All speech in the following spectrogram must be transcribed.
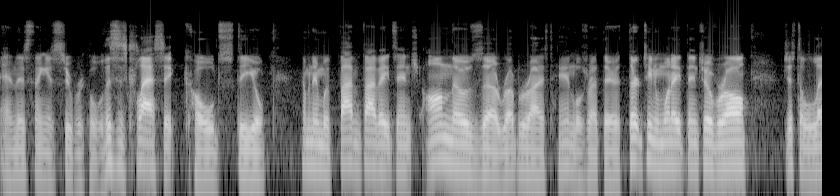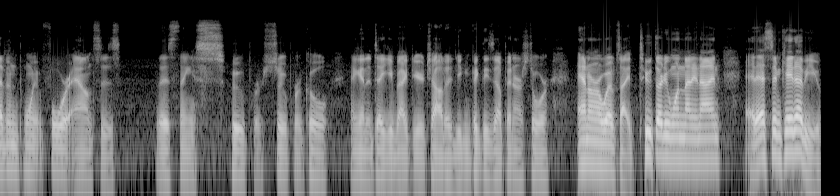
And this thing is super cool. This is classic cold steel. Coming in with 5 and 5 8 inch on those uh, rubberized handles right there. 13 and 1 8 inch overall. Just 11.4 ounces this thing is super, super cool and to take you back to your childhood. You can pick these up in our store and on our website, 231.99 at smkw.com.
